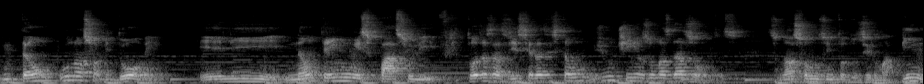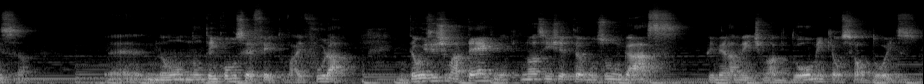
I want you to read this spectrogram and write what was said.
Então, o nosso abdômen ele não tem um espaço livre. Todas as vísceras estão juntinhas umas das outras. Se nós formos introduzir uma pinça, é, não, não tem como ser feito, vai furar. Então existe uma técnica que nós injetamos um gás, primeiramente no abdômen, que é o CO2,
